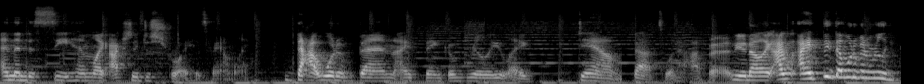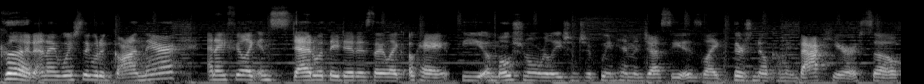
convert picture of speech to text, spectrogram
And then to see him like actually destroy his family. That would have been, I think, a really like damn, that's what happened. You know, like I, I think that would have been really good, and I wish they would have gone there. And I feel like instead, what they did is they're like, okay, the emotional relationship between him and Jesse is like, there's no coming back here, so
